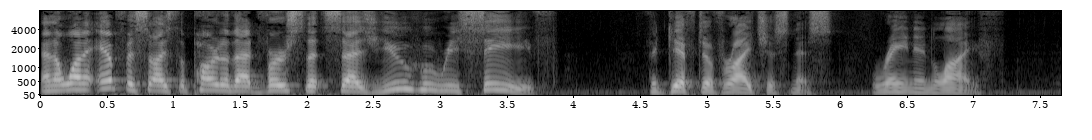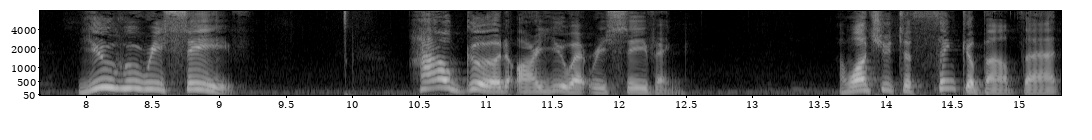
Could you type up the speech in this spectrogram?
and I want to emphasize the part of that verse that says, You who receive the gift of righteousness reign in life. You who receive. How good are you at receiving? I want you to think about that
